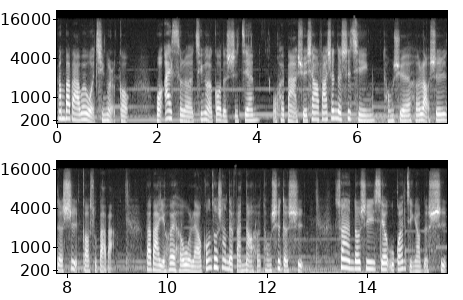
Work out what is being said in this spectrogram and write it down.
让爸爸为我亲耳垢。我爱死了亲耳垢的时间。我会把学校发生的事情、同学和老师的事告诉爸爸，爸爸也会和我聊工作上的烦恼和同事的事，虽然都是一些无关紧要的事，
